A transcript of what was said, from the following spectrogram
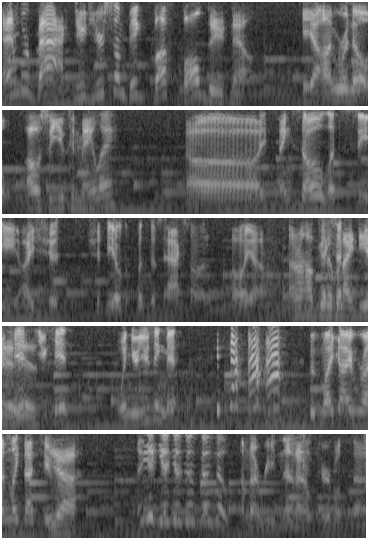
And we're back, dude. You're some big buff bald dude now. Yeah, I'm Renault. Oh, so you can melee? Uh, I think so. Let's see. I should should be able to put this axe on. Oh yeah. I don't know how good Except of an idea it is. You can't. When you're using it. Does my guy run like that too? Yeah. Go, go, go, go, go. I'm not reading that. I don't care about that.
